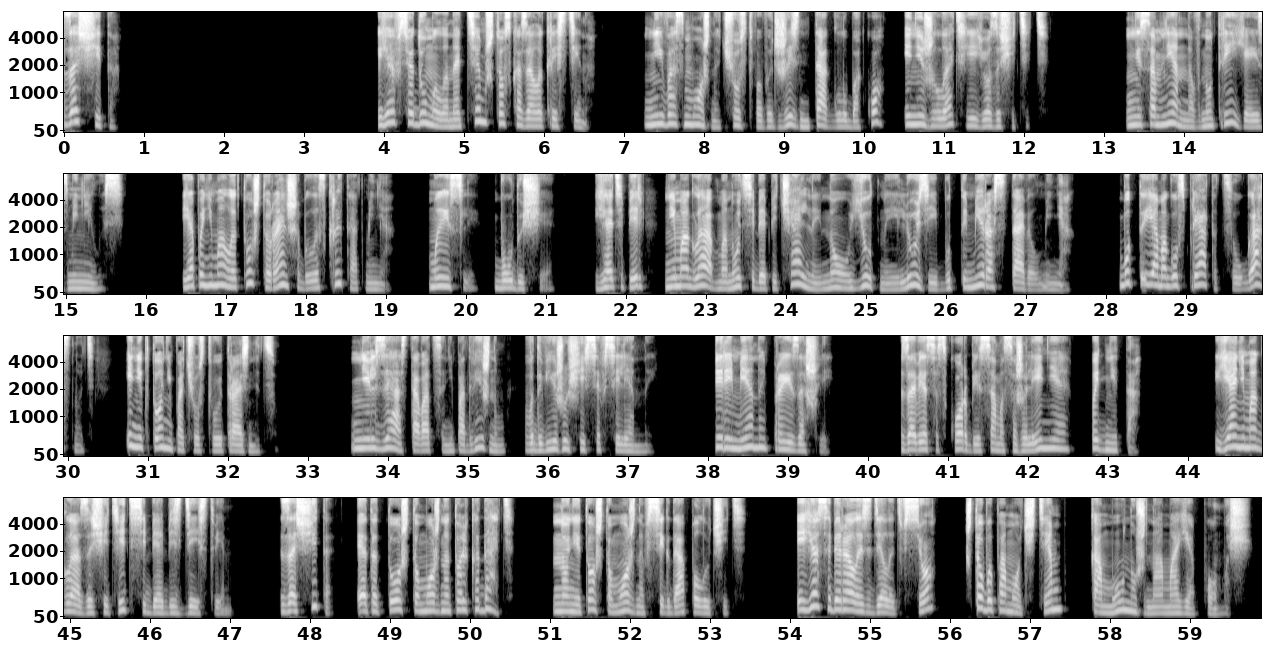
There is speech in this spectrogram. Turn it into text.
Защита. Я все думала над тем, что сказала Кристина. Невозможно чувствовать жизнь так глубоко и не желать ее защитить. Несомненно, внутри я изменилась. Я понимала то, что раньше было скрыто от меня. Мысли, будущее. Я теперь не могла обмануть себя печальной, но уютной иллюзией, будто мир оставил меня. Будто я могу спрятаться, угаснуть, и никто не почувствует разницу. Нельзя оставаться неподвижным в движущейся Вселенной. Перемены произошли. Завеса скорби и самосожаления поднята. Я не могла защитить себя бездействием. Защита — это то, что можно только дать, но не то, что можно всегда получить. И я собиралась сделать все, чтобы помочь тем, кому нужна моя помощь.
